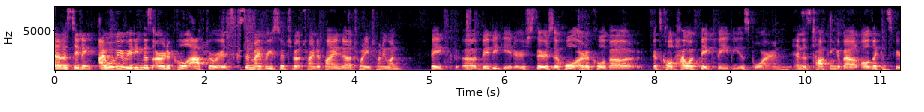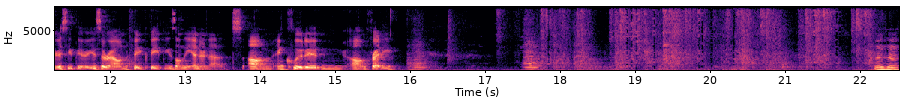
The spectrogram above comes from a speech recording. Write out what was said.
Devastating. I will be reading this article afterwards because in my research about trying to find uh, 2021 fake uh, baby gators, there's a whole article about it's called How a Fake Baby is Born, and it's talking about all the conspiracy theories around fake babies on the internet, um, including um, Freddie. Mm-hmm.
